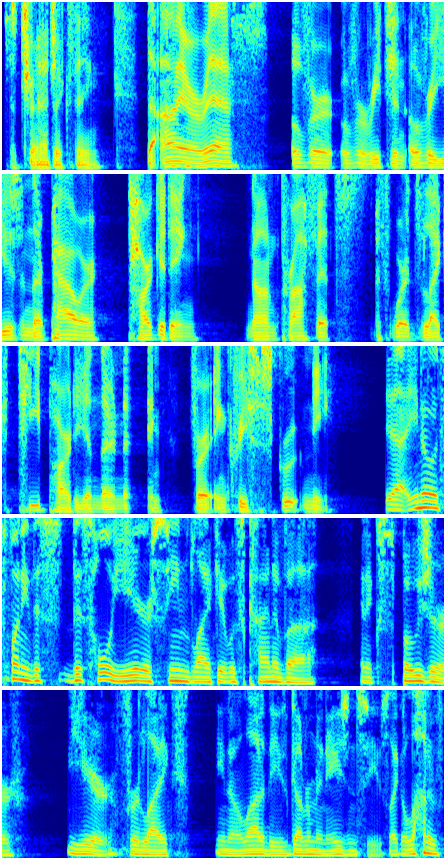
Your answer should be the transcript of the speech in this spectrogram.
it's a tragic thing. The IRS over overreaching, overusing their power, targeting nonprofits with words like Tea Party in their name for increased scrutiny. Yeah, you know, it's funny. This this whole year seemed like it was kind of a an exposure year for like you know a lot of these government agencies. Like a lot of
